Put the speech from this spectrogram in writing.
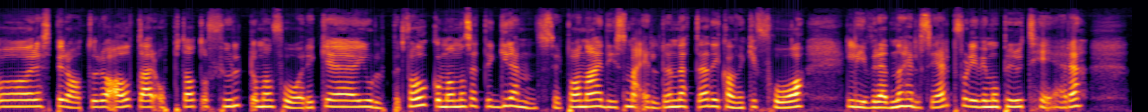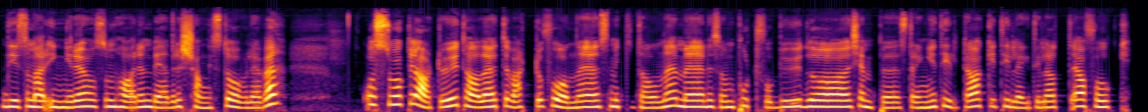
og respiratorer og alt er opptatt og fullt, og man får ikke hjulpet folk. Og man må sette grenser på Nei, de som er eldre enn dette, de kan ikke få livreddende helsehjelp, fordi vi må prioritere de som er yngre og som har en bedre sjanse til å overleve. Og så klarte jo Italia etter hvert å få ned smittetallene med liksom portforbud og kjempestrenge tiltak, i tillegg til at ja, folk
